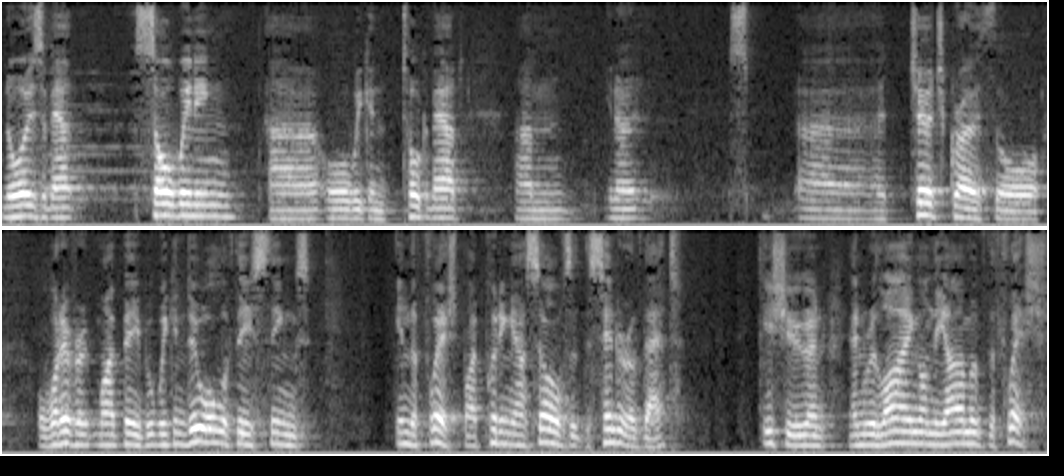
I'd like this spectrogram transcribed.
noise about soul winning, uh, or we can talk about, um, you know, uh, church growth or or whatever it might be. But we can do all of these things in the flesh by putting ourselves at the center of that issue and, and relying on the arm of the flesh.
